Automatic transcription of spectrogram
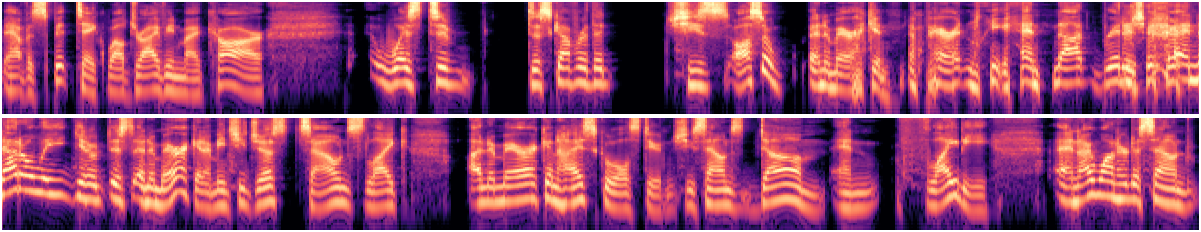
have a spit take while driving my car was to discover that she's also an American, apparently, and not British. and not only, you know, just an American. I mean, she just sounds like an American high school student. She sounds dumb and flighty. And I want her to sound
